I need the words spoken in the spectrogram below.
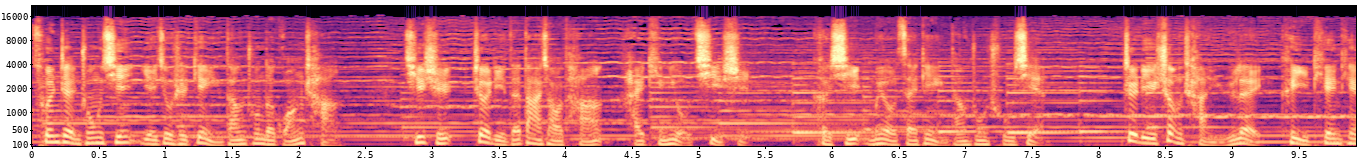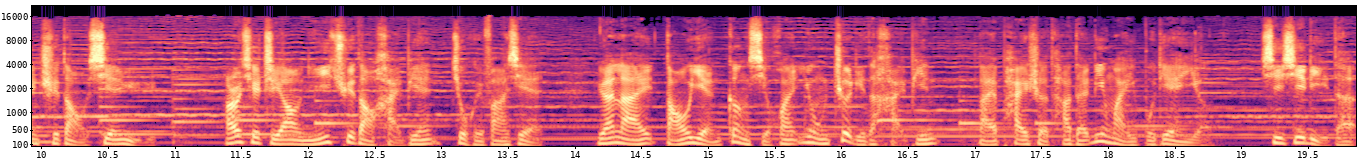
村镇中心，也就是电影当中的广场，其实这里的大教堂还挺有气势，可惜没有在电影当中出现。这里盛产鱼类，可以天天吃到鲜鱼，而且只要你一去到海边，就会发现，原来导演更喜欢用这里的海滨来拍摄他的另外一部电影《西西里的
